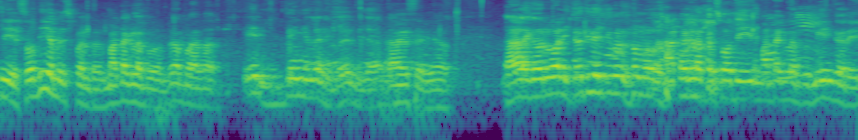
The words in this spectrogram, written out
சரி சொதியை மிஸ் பண்றேன் மட்டக்களப்பு வந்து அப்போ அதான் ஏய் இப்போ இங்கே இல்லை சரியா நாளைக்கு ஒரு வாடி சொதி வச்சு கொடுக்கணும் மட்டக்களப்பு சொதி மட்டக்களப்பு மீன் கறி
